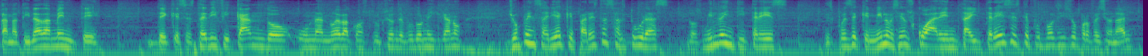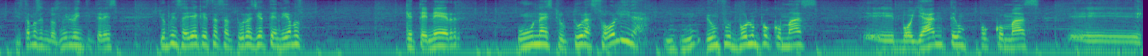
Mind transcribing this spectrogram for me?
tan atinadamente de que se está edificando una nueva construcción del fútbol mexicano, yo pensaría que para estas alturas, 2023, después de que en 1943 este fútbol se hizo profesional, y estamos en 2023, yo pensaría que a estas alturas ya tendríamos que tener una estructura sólida, de un fútbol un poco más eh, bollante, un poco más, eh,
